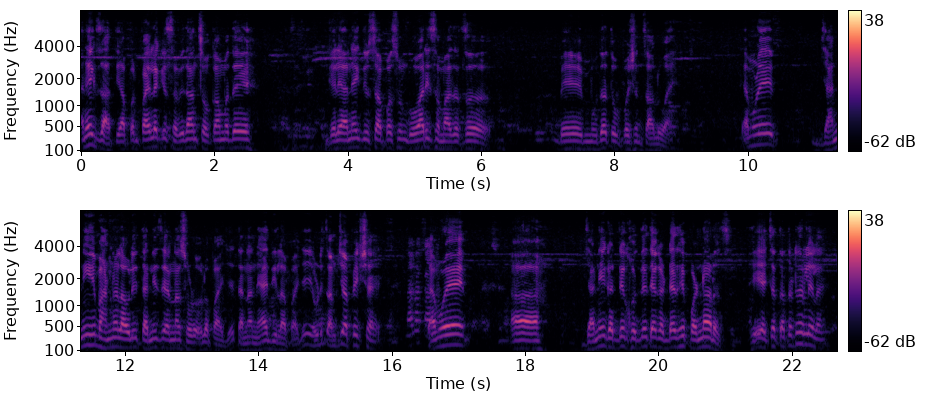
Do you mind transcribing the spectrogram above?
अनेक जाती. आपण पाहिलं की संविधान चौकामध्ये गेल्या अनेक दिवसापासून गोवारी समाजाचं बेमुदत उपोषण चालू आहे. त्यामुळे ज्यांनी ही भांडणं लावली त्यांनीच यांना सोडवलं पाहिजे त्यांना न्याय दिला पाहिजे एवढीच आमची अपेक्षा आहे. त्यामुळे ज्यांनी गड्डे खोदले त्या गड्ड्यात हे पडणारच. हे याच्यात आता ठरलेलं आहे.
